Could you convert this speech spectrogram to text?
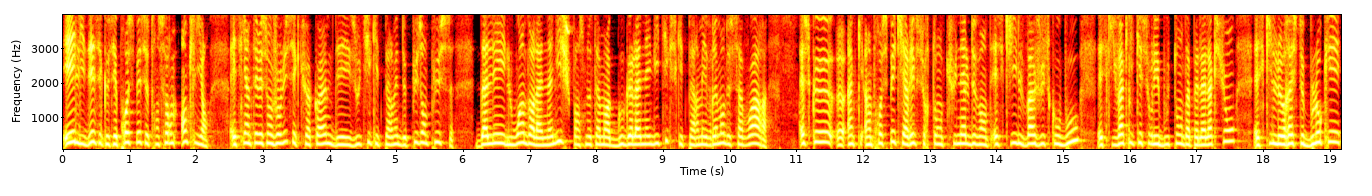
Et l'idée, c'est que ces prospects se transforment en clients. Et ce qui est intéressant aujourd'hui, c'est que tu as quand même des outils qui te permettent de plus en plus d'aller loin dans l'analyse. Je pense notamment à Google Analytics qui te permet vraiment de savoir est-ce que euh, prospect qui arrive sur ton tunnel de vente, est-ce qu'il va jusqu'au bout? Est-ce qu'il va cliquer sur les boutons d'appel à l'action? Est-ce qu'il le reste bloqué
